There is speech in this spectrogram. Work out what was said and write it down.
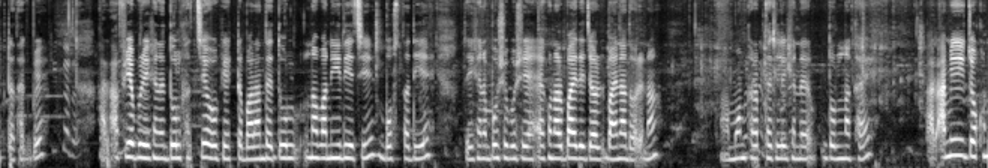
একটা থাকবে। আর আফিয়া বুড়ি এখানে দোল খাচ্ছে, ওকে একটা বারান্দায় দোল না বানিয়ে দিয়েছি, বস্তা দিয়ে। তো এখানে বসে বসে এখন আর বাইরে যাওয়ার বায়না ধরে না। মন খারাপ থাকলে এখানে দোলনা খায়। আর আমি যখন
